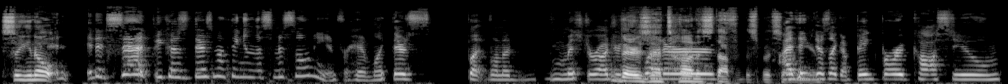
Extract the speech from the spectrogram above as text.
so you know, and, and it's sad because there's nothing in the Smithsonian for him. Like there's, but one of Mister Rogers. there's a ton of stuff in the Smithsonian. I think there's like a big bird costume,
